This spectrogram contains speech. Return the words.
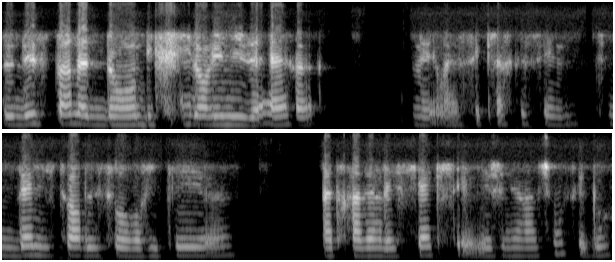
de destin là-dedans, d'écrit dans l'univers. Mais ouais, c'est clair que c'est une, belle histoire de sororité euh, à travers les siècles et les générations. C'est beau.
